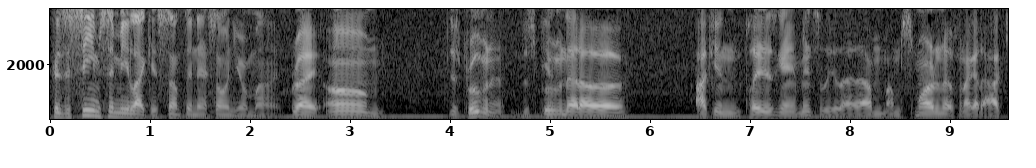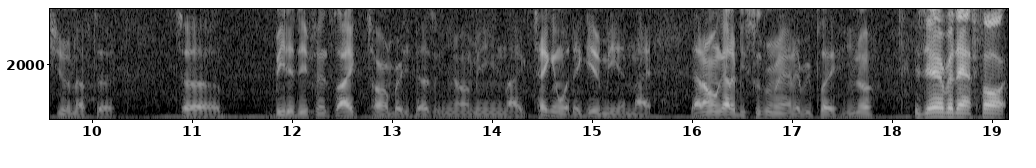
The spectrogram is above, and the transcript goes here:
Because it seems to me like it's something that's on your mind. Right. Um, just proving it. Just proving that uh, I can play this game mentally. Like I'm, I'm smart enough and I got the IQ enough to, to beat a defense like Tom Brady doesn't. You know what I mean? Like taking what they give me and like that I don't got to be Superman every play. You know? Is there ever that thought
